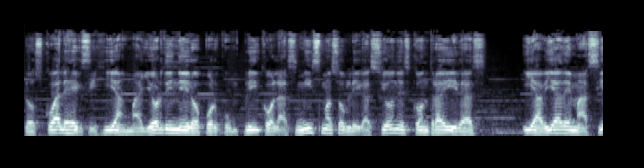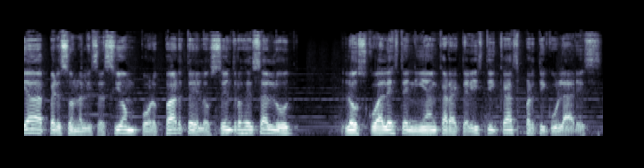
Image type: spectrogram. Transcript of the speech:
los cuales exigían mayor dinero por cumplir con las mismas obligaciones contraídas y había demasiada personalización por parte de los centros de salud, los cuales tenían características particulares.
